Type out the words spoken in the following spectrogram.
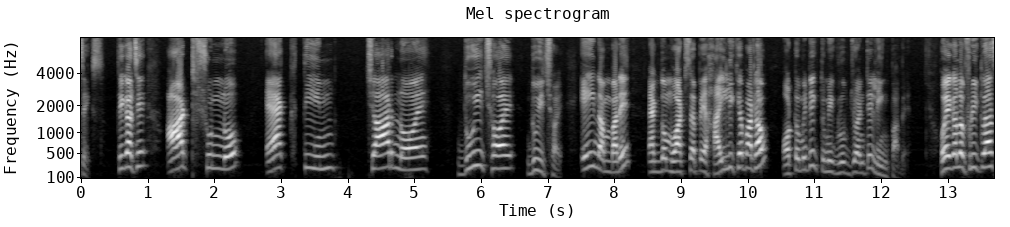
six ঠিক আছে? আট শূন্য এক তিন চার নয় দুই ছয় দুই ছয়। এই নাম্বারে একদম হোয়াটসঅ্যাপে হাই লিখে পাঠাও অটোমেটিক তুমি গ্রুপ জয়েন্টে লিঙ্ক পাবে। হয়ে গেল ফ্রি ক্লাস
